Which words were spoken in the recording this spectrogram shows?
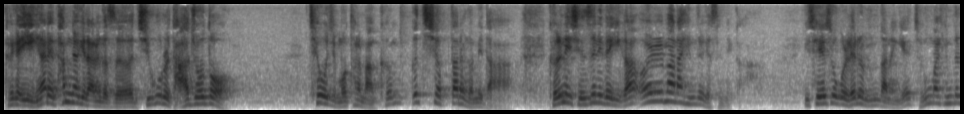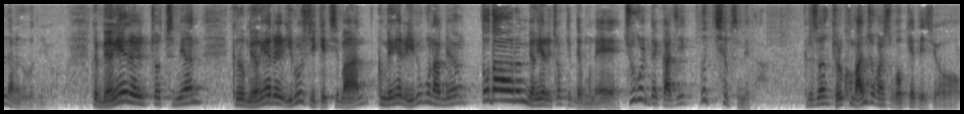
그러니까 이 인간의 탐욕이라는 것은 지구를 다 줘도 채우지 못할 만큼 끝이 없다는 겁니다. 그러니 신선이 되기가 얼마나 힘들겠습니까? 이 세속을 내려놓는다는 게 정말 힘들다는 거거든요. 그 명예를 쫓으면 그 명예를 이룰 수 있겠지만 그 명예를 이루고 나면 또 다른 명예를 쫓기 때문에 죽을 때까지 끝이 없습니다. 그래서 결코 만족할 수가 없게 되죠.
